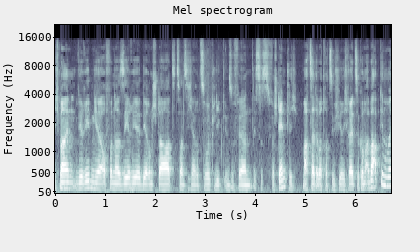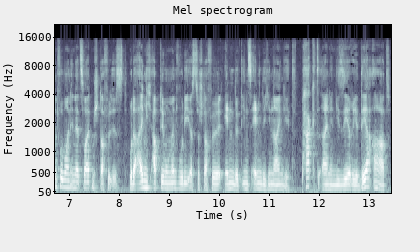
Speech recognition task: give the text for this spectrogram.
Ich meine, wir reden hier auch von einer Serie, deren Start 20 Jahre zurückliegt. Insofern ist es verständlich. Macht es halt aber trotzdem schwierig reinzukommen. Aber ab dem Moment, wo man in der zweiten Staffel ist, oder eigentlich ab dem Moment, wo die erste Staffel endet, ins Ende hineingeht, packt einen die Serie derart,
